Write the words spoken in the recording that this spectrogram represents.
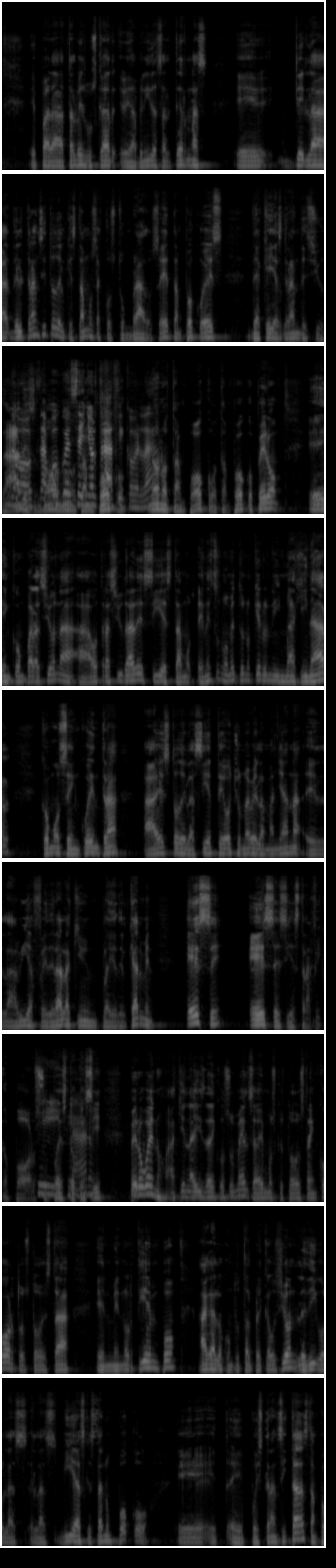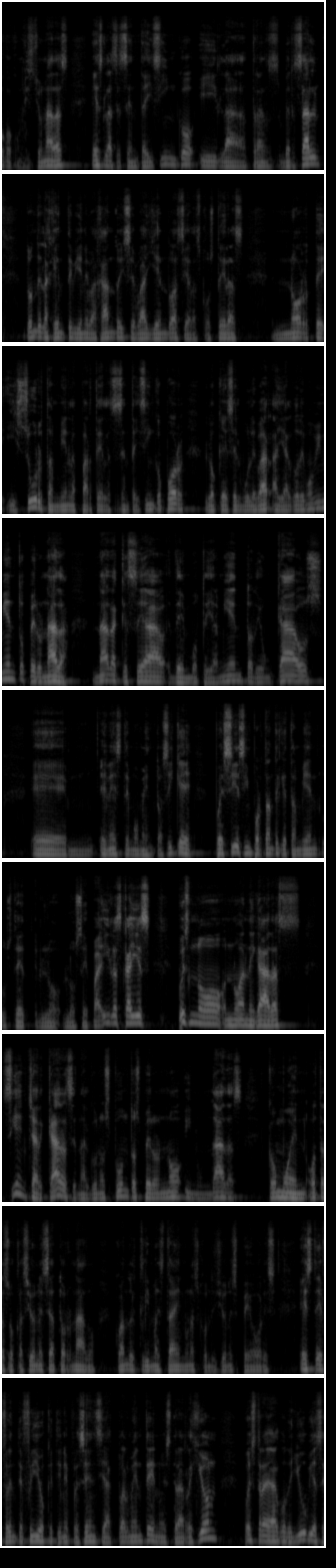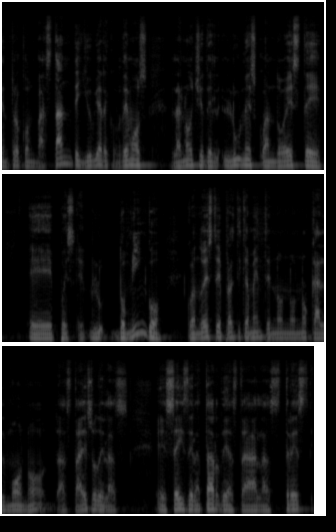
para tal vez buscar avenidas alternas de la, del tránsito del que estamos acostumbrados. Tampoco es de aquellas grandes ciudades. No, tampoco es señor tráfico, ¿verdad? No, no, tampoco, tampoco. Pero eh, en comparación a, a otras ciudades, sí estamos. En estos momentos no quiero ni imaginar cómo se encuentra a esto de las 7, 8, 9 de la mañana en la vía federal aquí en Playa del Carmen. Ese, ese sí es tráfico, por Sí, supuesto que sí. Pero bueno, aquí en la isla de Cozumel sabemos que todo está en cortos, todo está en menor tiempo. Hágalo con total precaución. Le digo, las, las vías que están un poco eh, eh, pues transitadas, tampoco congestionadas, es la 65 y la transversal, donde la gente viene bajando y se va yendo hacia las costeras norte y sur, también la parte de la 65 por lo que es el bulevar, hay algo de movimiento, pero nada, nada que sea de embotellamiento, de un caos eh, en este momento. Así que, pues sí es importante que también usted lo, lo sepa. Y las calles, pues no, no anegadas, sí encharcadas en algunos puntos, pero no inundadas como en otras ocasiones se ha tornado cuando el clima está en unas condiciones peores. Este frente frío que tiene presencia actualmente en nuestra región, pues trae algo de lluvia, se entró con bastante lluvia, recordemos la noche del lunes cuando este, eh, pues eh, domingo, cuando este prácticamente no, no, no calmó, ¿no? Hasta eso de las eh, 6 de la tarde hasta las 3,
